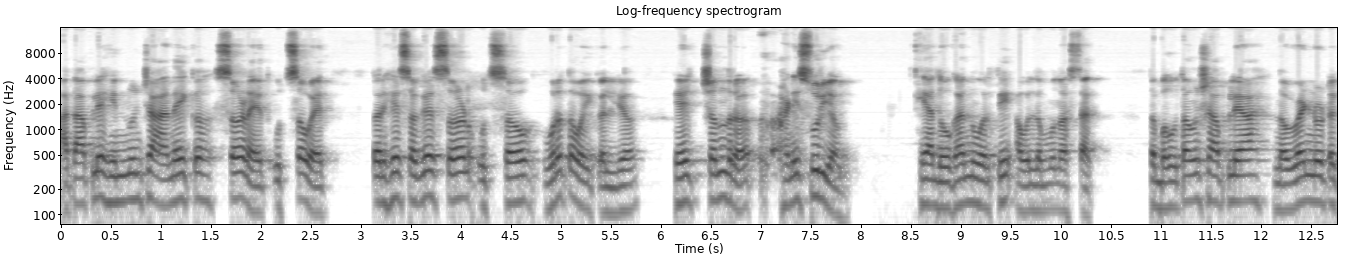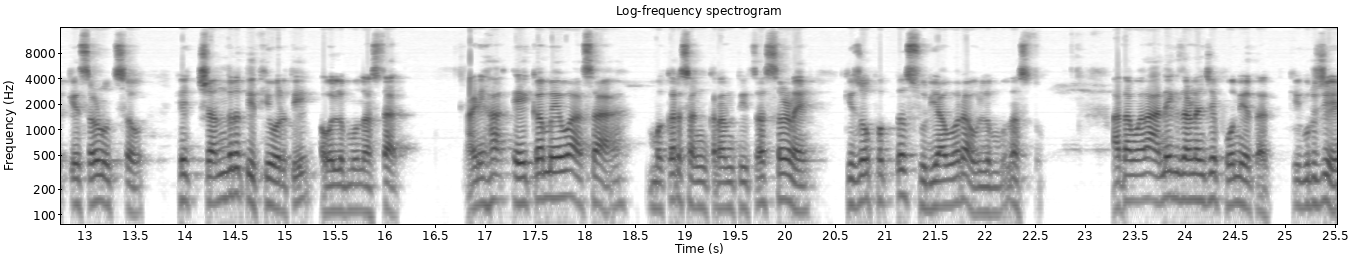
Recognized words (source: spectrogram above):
आता आपल्या हिंदूंच्या अनेक सण आहेत उत्सव आहेत. तर हे सगळे सण उत्सव व्रतवैकल्य हे चंद्र आणि सूर्य या दोघांवरती अवलंबून असतात. तर बहुतांश आपल्या नव्याण्णव टक्के सण उत्सव हे चंद्र तिथीवरती अवलंबून असतात. आणि हा एकमेव असा मकर संक्रांतीचा सण आहे की जो फक्त सूर्यावर अवलंबून असतो. आता मला अनेक जणांचे फोन येतात की गुरुजी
